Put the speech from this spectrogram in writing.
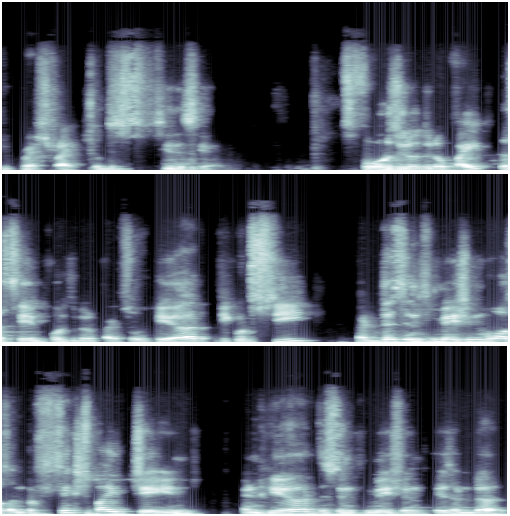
request, right? So this see this here. It's 4005, the same 4005. So here we could see that this information was under fixed by change, and here this information is under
